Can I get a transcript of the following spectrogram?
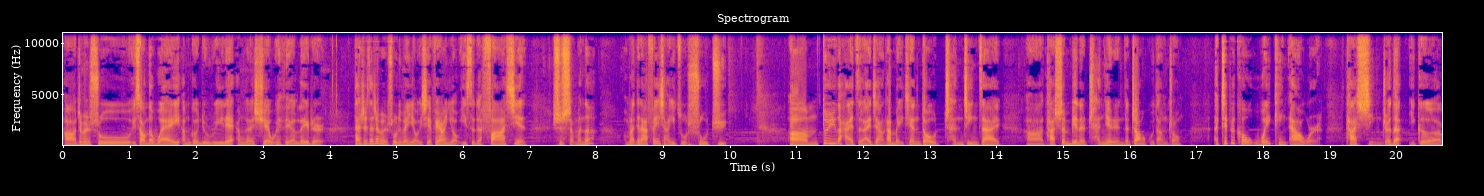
啊，这本书 is on the way. I'm going to read it. I'm going to share with you later. 但是在这本书里面有一些非常有意思的发现是什么呢？我们来跟大家分享一组数据。嗯，对于一个孩子来讲，他每天都沉浸在啊他身边的成年人的照顾当中。A typical waking hour，他醒着的一个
